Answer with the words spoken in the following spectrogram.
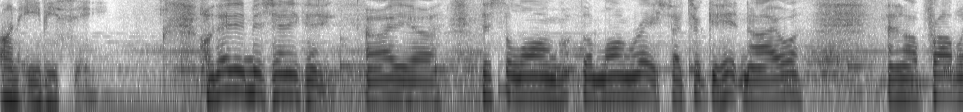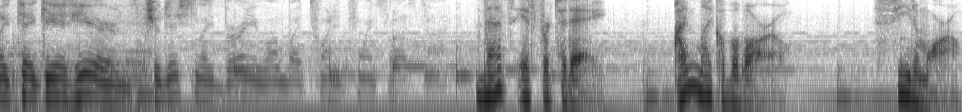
on ABC. Well, they didn't miss anything. I uh, this is a long, the long race. I took a hit in Iowa, and I'll probably take a hit here. Traditionally, Bernie won by 20 points last time. That's it for today. I'm Michael Barbaro. See you tomorrow.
